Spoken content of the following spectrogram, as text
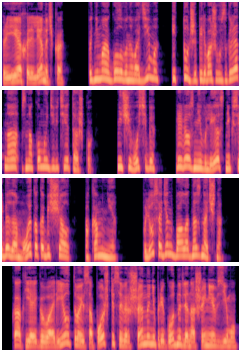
«Приехали, Леночка!» Поднимаю голову на Вадима и тут же перевожу взгляд на знакомую девятиэтажку. Ничего себе! Привез не в лес, не к себе домой, как обещал, а ко мне. Плюс один балл однозначно. «Как я и говорил, твои сапожки совершенно непригодны для ношения в зиму.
